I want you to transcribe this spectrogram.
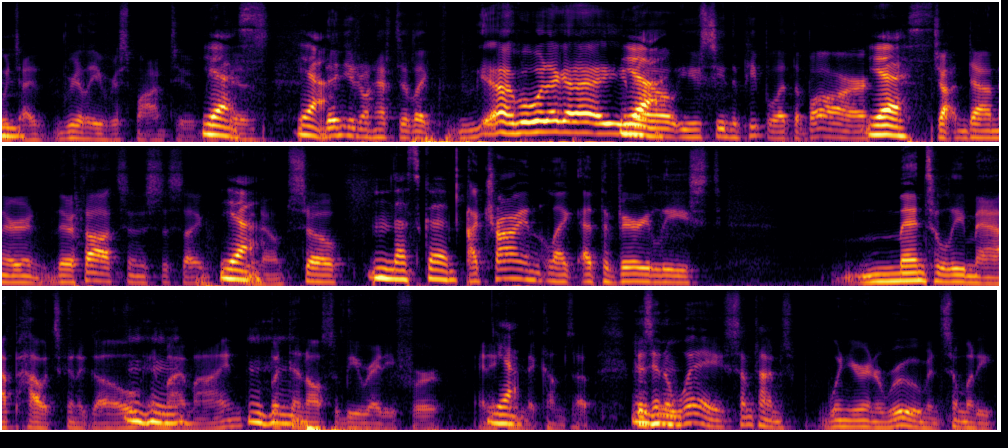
which I really respond to. Mm. Yes. Because Yeah. Then you don't have to like, yeah, well, what I gotta, you Yeah. know, you see the people at the bar yes jotting down their their thoughts, and it's just like, Yeah. you know. So mm, that's good I try and like at the very least mentally map how it's going to go in my mind, but then also be ready for anything Mm-hmm. Yeah. Mm-hmm. that comes up. Because in a way, sometimes when you're in a room and somebody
